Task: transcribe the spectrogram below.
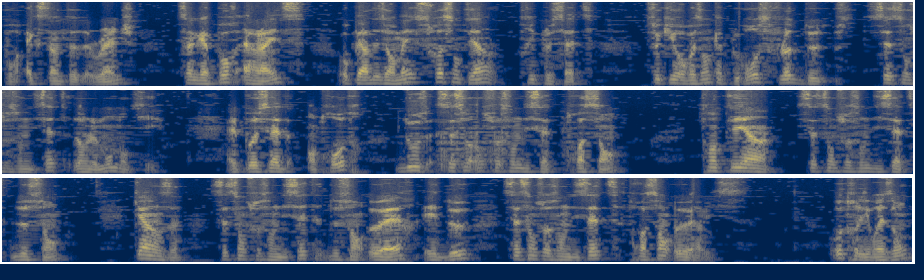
pour Extended Range, Singapore Airlines opère désormais 61 777, ce qui représente la plus grosse flotte de 777 dans le monde entier. Elle possède entre autres 12 777-300, 31 777-200, 15 777-200ER et 2 777-300ER. Autre livraison,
